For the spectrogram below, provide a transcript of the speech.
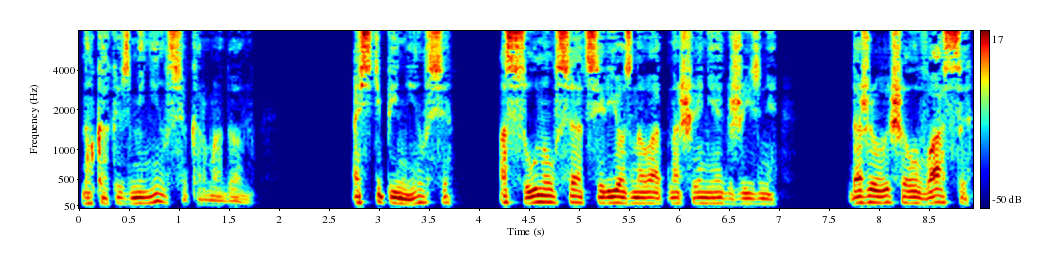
Но как изменился Кармадон? Остепенился, осунулся от серьезного отношения к жизни, даже вышел в асы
